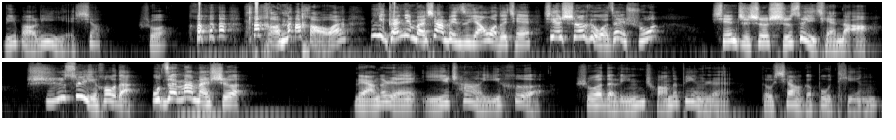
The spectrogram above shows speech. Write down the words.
李宝莉也笑说：“ 哈哈，那好，那好啊！你赶紧把下辈子养我的钱先赊给我再说，先只赊十岁以前的啊，十岁以后的我再慢慢赊。”两个人一唱一和，说的临床的病人都笑个不停。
